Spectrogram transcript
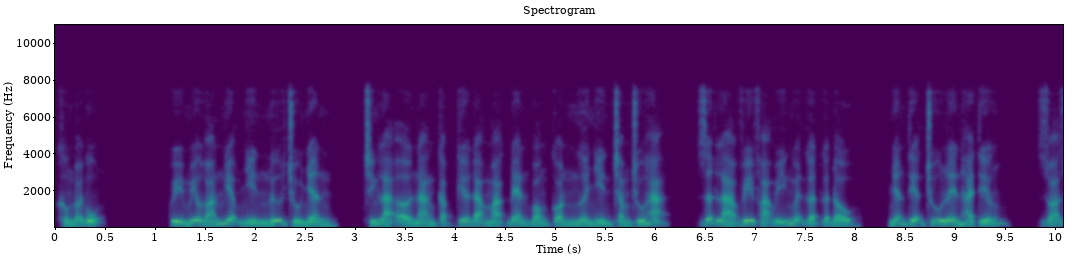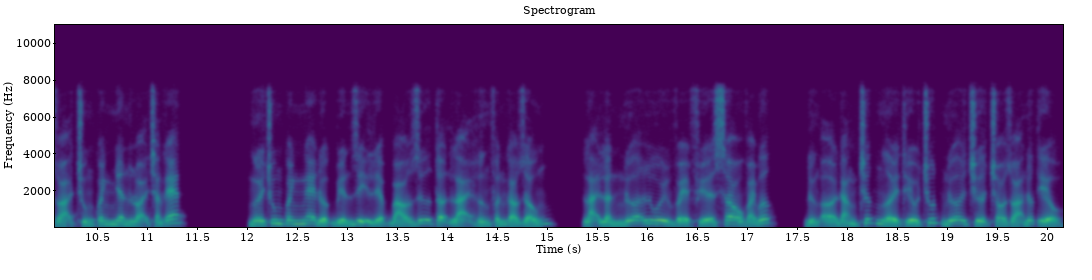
Không đói bụng. Quỷ miêu đoán niệm nhìn nữ chủ nhân, chính là ở nàng cặp kia đạm mạc đen bóng con ngươi nhìn chăm chú hạ, rất là vi phạm ý nguyện gật gật đầu, nhân tiện chu lên hai tiếng, dọa dọa chung quanh nhân loại chán ghét. Người chung quanh nghe được biến dị liệp báo giữ tận lại hưng phấn gào giống, lại lần nữa lui về phía sau vài bước, đứng ở đằng trước người thiếu chút nữa chưa cho dọa nước tiểu.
